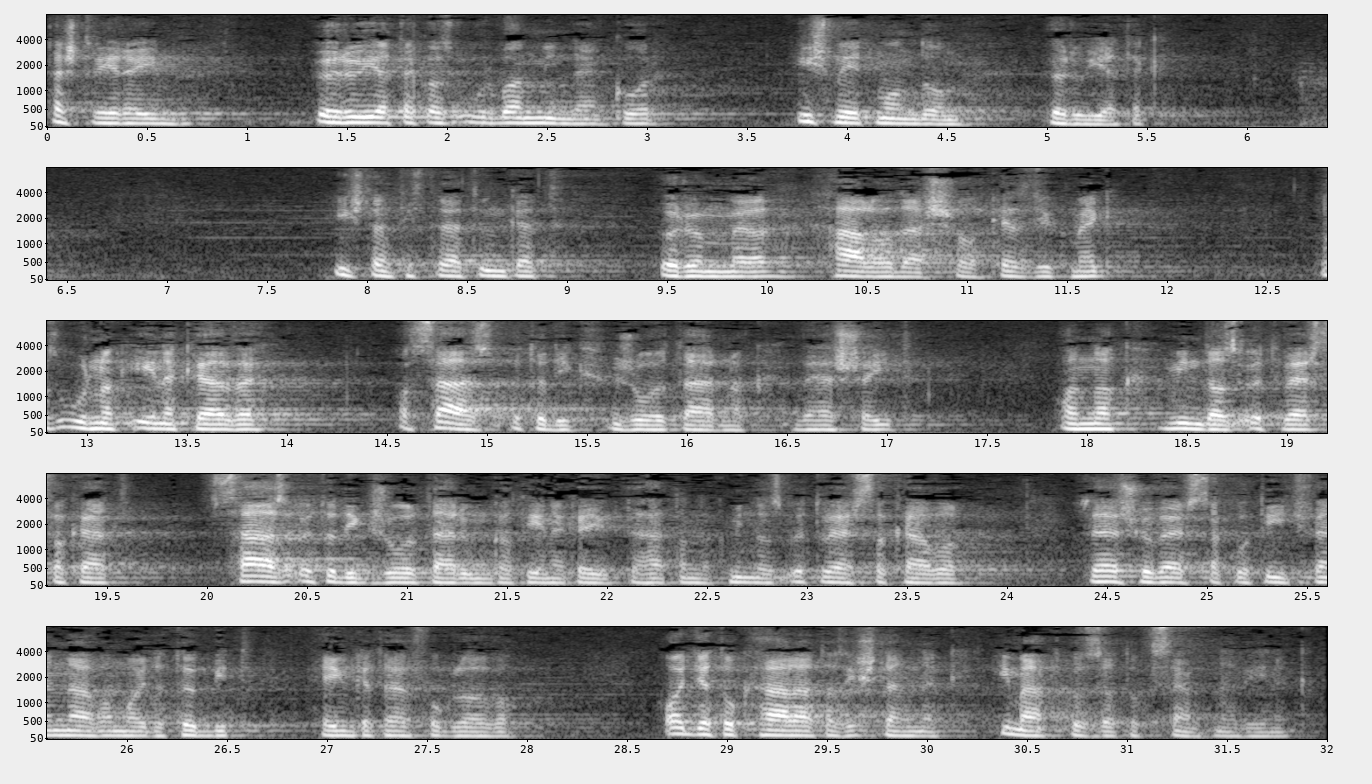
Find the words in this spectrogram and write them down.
Testvéreim, örüljetek az Úrban mindenkor. Ismét mondom, örüljetek. Isten tiszteletünket örömmel, hálaadással kezdjük meg, az Úrnak énekelve a 105. Zsoltárnak verseit, annak mind az öt verszakát, 105. Zsoltárunkat énekeljük, tehát annak mind az öt verszakával, az első verszakot így fennállva, majd a többit helyünket elfoglalva. Adjatok hálát az Istennek, imádkozzatok szent nevének.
